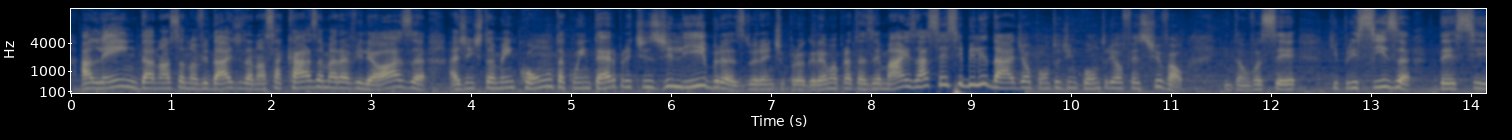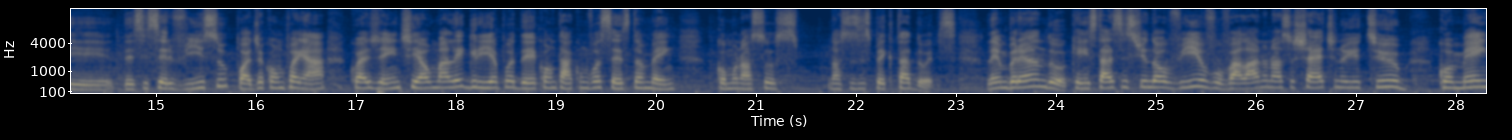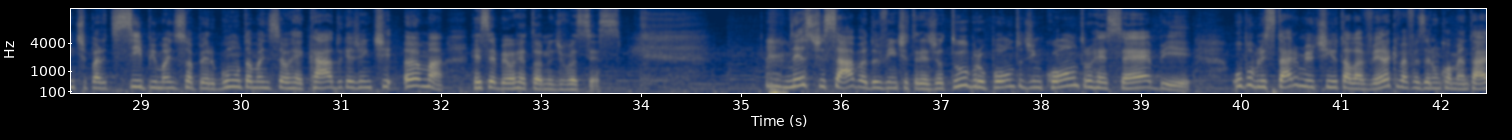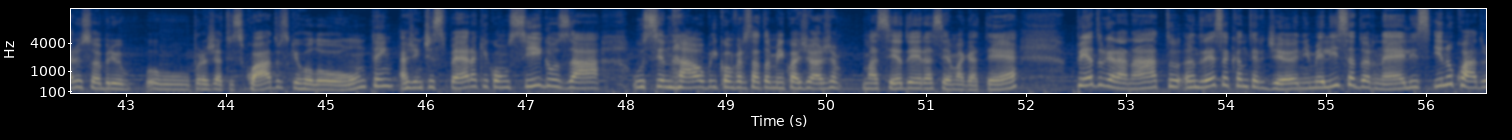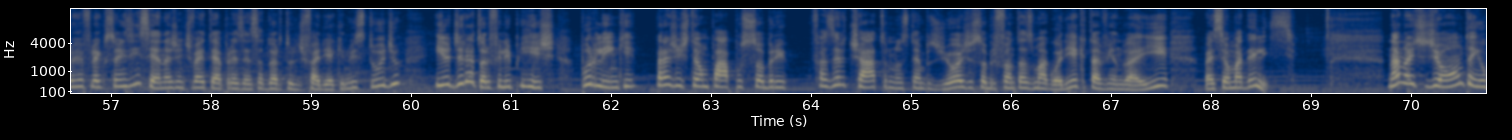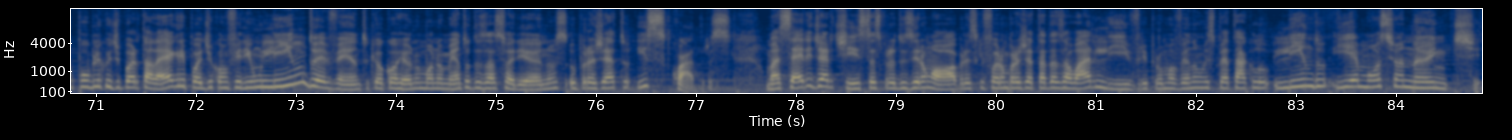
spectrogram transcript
Além da nossa novidade, da nossa casa maravilhosa, a gente também conta com intérpretes de Libras durante o programa para trazer mais acessibilidade ao ponto de encontro e ao festival. Então você que precisa desse, desse serviço pode acompanhar com a gente. É uma alegria poder contar com vocês também como nossos nossos espectadores. Lembrando, quem está assistindo ao vivo, vá lá no nosso chat no YouTube, comente, participe, mande sua pergunta, mande seu recado, que a gente ama receber o retorno de vocês. Neste sábado, 23 de outubro, o ponto de encontro recebe o publicitário Miltinho Talaveira, que vai fazer um comentário sobre o, o, projeto Esquadros, que rolou ontem. A gente espera que consiga usar o sinal e conversar também com a Georgia Macedo e a Iracema Gaté. Pedro Granato, Andressa Canterdiani, Melissa Dornelles e no quadro Reflexões em Cena a gente vai ter a presença do Arthur de Faria aqui no estúdio e o diretor Felipe Rich por link para a gente ter um papo sobre fazer teatro nos tempos de hoje, sobre fantasmagoria que está vindo aí. Vai ser uma delícia. Na noite de ontem, o público de Porto Alegre pôde conferir um lindo evento que ocorreu no Monumento dos Açorianos, o projeto Esquadros. Uma série de artistas produziram obras que foram projetadas ao ar livre, promovendo um espetáculo lindo e emocionante.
